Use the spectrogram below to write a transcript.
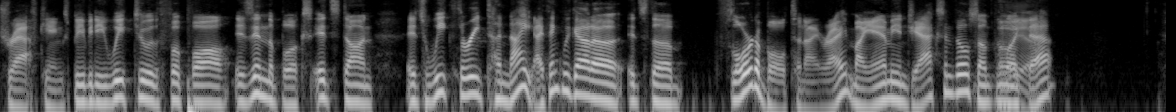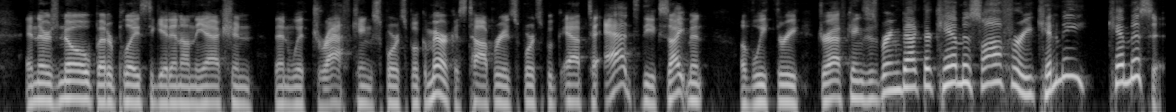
DraftKings. BBD week two of the football is in the books. It's done. It's week three tonight. I think we got a. It's the Florida Bowl tonight, right? Miami and Jacksonville, something Oh, like yeah. that. And there's no better place to get in on the action than with DraftKings Sportsbook, America's top-rated sportsbook app. To add to the excitement of Week Three, DraftKings is bringing back their can't miss offer. Are you kidding me? Can't miss it.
